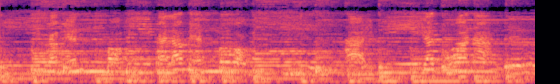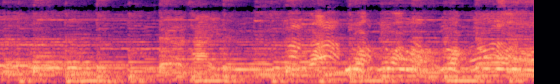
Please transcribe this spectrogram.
มีกะแม่นบ่มีกะละแม่นบ่มีไอ้พี่อยาตัวนางเด้อเด้อชายเด้อยวกยวกยวกยวกยว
